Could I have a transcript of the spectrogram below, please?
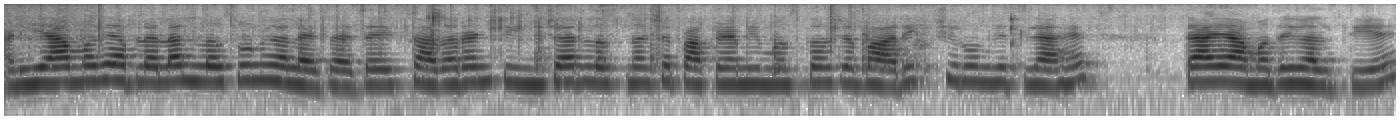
आणि यामध्ये आपल्याला लसूण घालायचं आहे. तर एक साधारण तीन चार लसणाच्या पाकळ्या मी मस्त अशा बारीक चिरून घेतल्या आहेत. त्या यामध्ये घालते आहे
